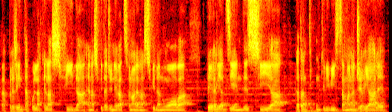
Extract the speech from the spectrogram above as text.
rappresenta quella che è la sfida, è una sfida generazionale, una sfida nuova per le aziende, sia da tanti punti di vista, manageriale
